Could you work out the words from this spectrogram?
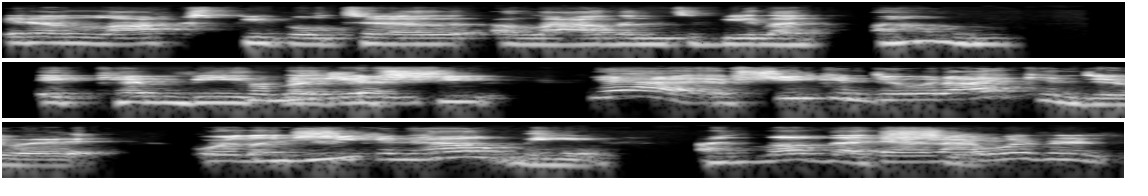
it unlocks people to allow them to be like oh it can be like if she yeah if she can do it i can do it or like she mm-hmm. can help me. I love that Yeah, shit and I wasn't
